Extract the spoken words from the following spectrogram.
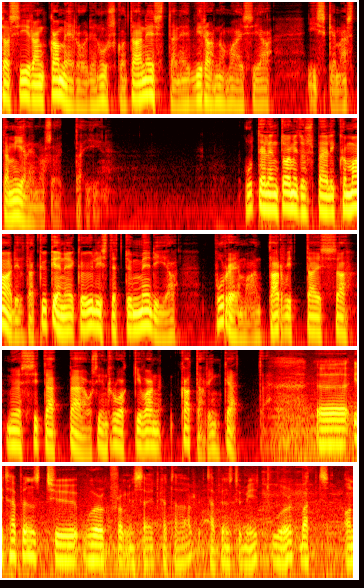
Jazeeran kameroiden uskotaan estäneen viranomaisia iskemästä mielenosoittajiin. Utelen toimituspäällikkö Maadilta, kykeneekö ylistetty media puremaan tarvittaessa myös sitä pääosin ruokkivan Katarin kättä. Uh, it happens to work from inside Qatar. It happens to me to work, but on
